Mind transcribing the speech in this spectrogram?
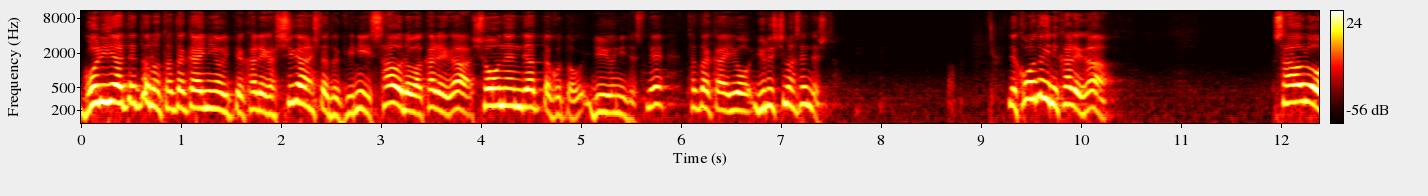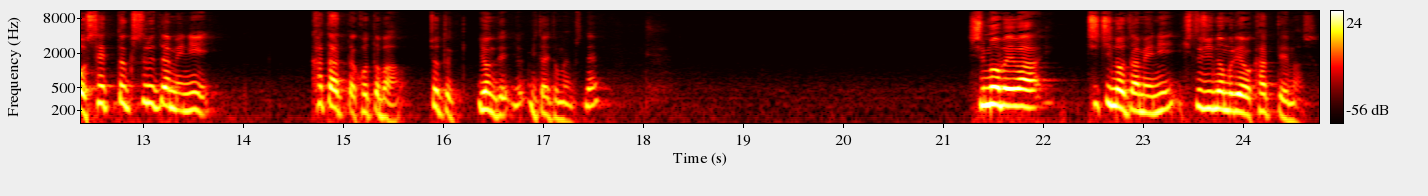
ゴリアテとの戦いにおいて彼が志願した時にサウロは彼が少年であったことを理由にですね戦いを許しませんでしたでこの時に彼がサウロを説得するために語った言葉ちょっと読んでみたいと思いますね。しもべは父のために羊の群れを飼っています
